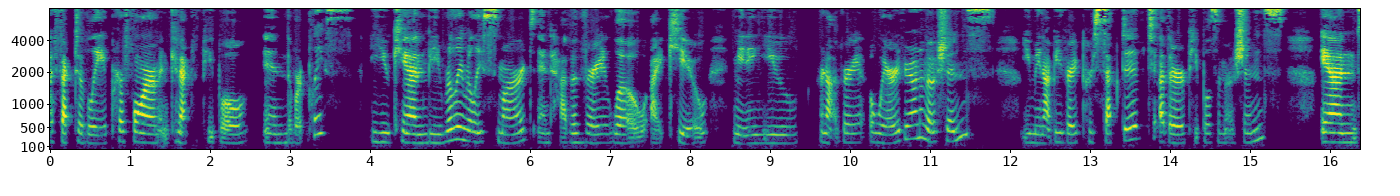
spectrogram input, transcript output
effectively perform and connect with people in the workplace. You can be really, really smart and have a very low IQ, meaning you are not very aware of your own emotions. You may not be very perceptive to other people's emotions. And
